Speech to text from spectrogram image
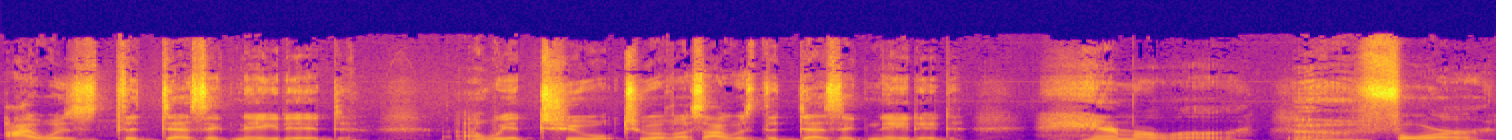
i was the designated uh, we had two two of us. I was the designated hammerer for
